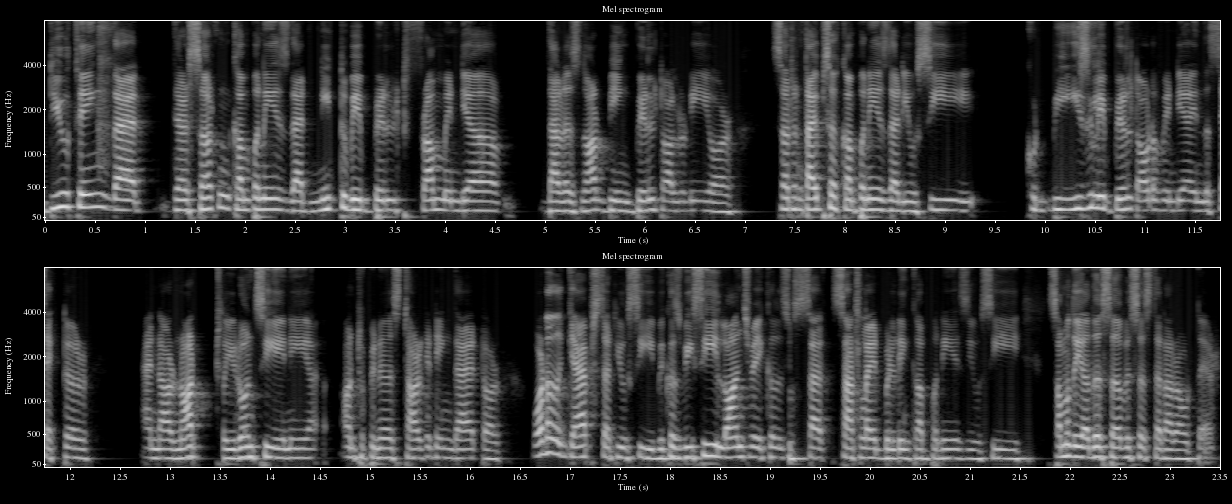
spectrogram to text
do you think that there are certain companies that need to be built from India that is not being built already, or certain types of companies that you see could be easily built out of India in the sector and are not, you don't see any entrepreneurs targeting that, or what are the gaps that you see? Because we see launch vehicles sat- satellite building companies you see some of the other services that are out there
